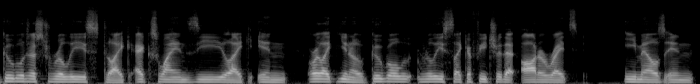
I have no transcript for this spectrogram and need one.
Google just released like X, Y, and Z, like in, or like you know, Google released like a feature that auto writes emails in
